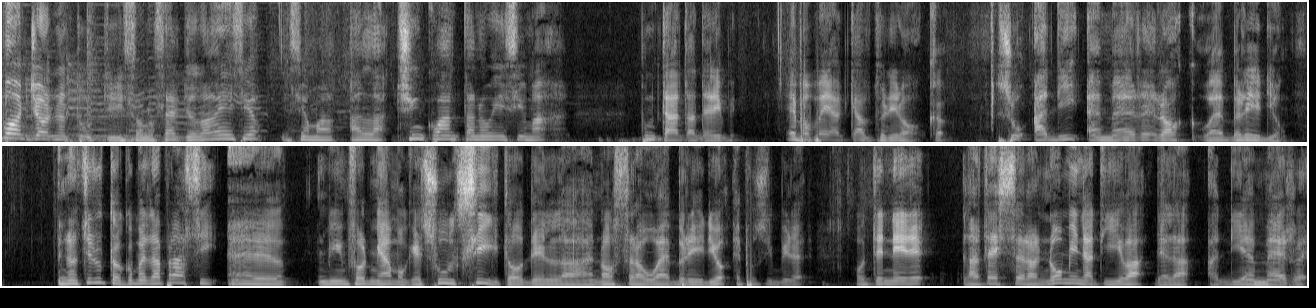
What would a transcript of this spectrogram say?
Buongiorno a tutti, sono Sergio D'Alesio e siamo alla 59esima puntata dell'Epopea Country Rock su ADMR Rock Web Radio. Innanzitutto, come da prassi, eh, vi informiamo che sul sito della nostra web radio è possibile ottenere la tessera nominativa della ADMR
